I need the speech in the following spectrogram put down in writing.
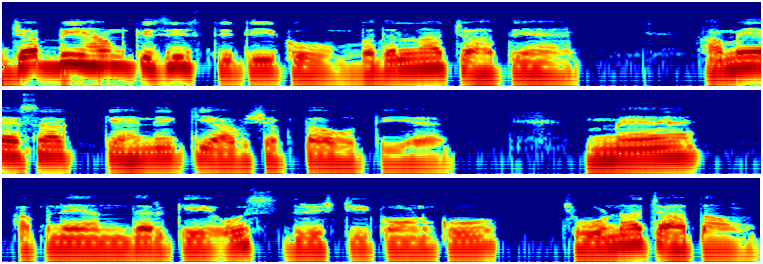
जब भी हम किसी स्थिति को बदलना चाहते हैं, हमें ऐसा कहने की आवश्यकता होती है। मैं अपने अंदर के उस दृष्टिकोण को छोड़ना चाहता हूँ,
